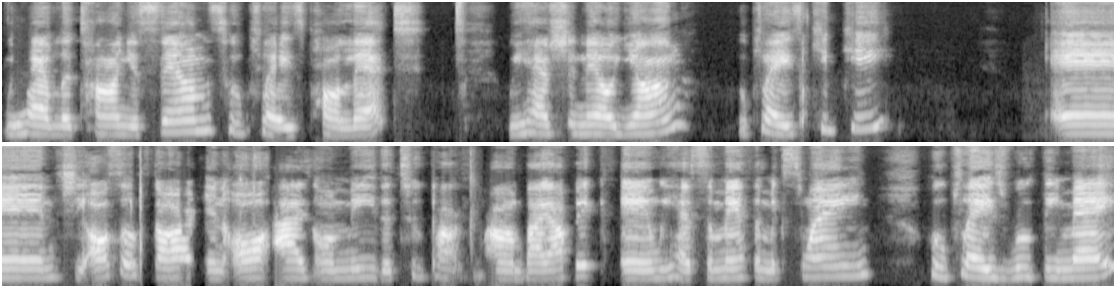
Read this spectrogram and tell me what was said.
We have Latanya Sims, who plays Paulette. We have Chanel Young, who plays Kiki. And she also starred in All Eyez on Me, the Tupac um, biopic. And we have Samantha McSwain, who plays Ruthie May.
